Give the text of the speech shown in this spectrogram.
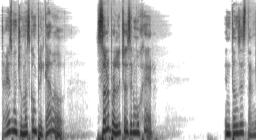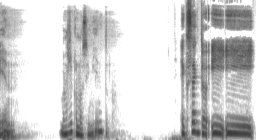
también es mucho más complicado, solo por el hecho de ser mujer. Entonces también, más reconocimiento. Exacto, y, y,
